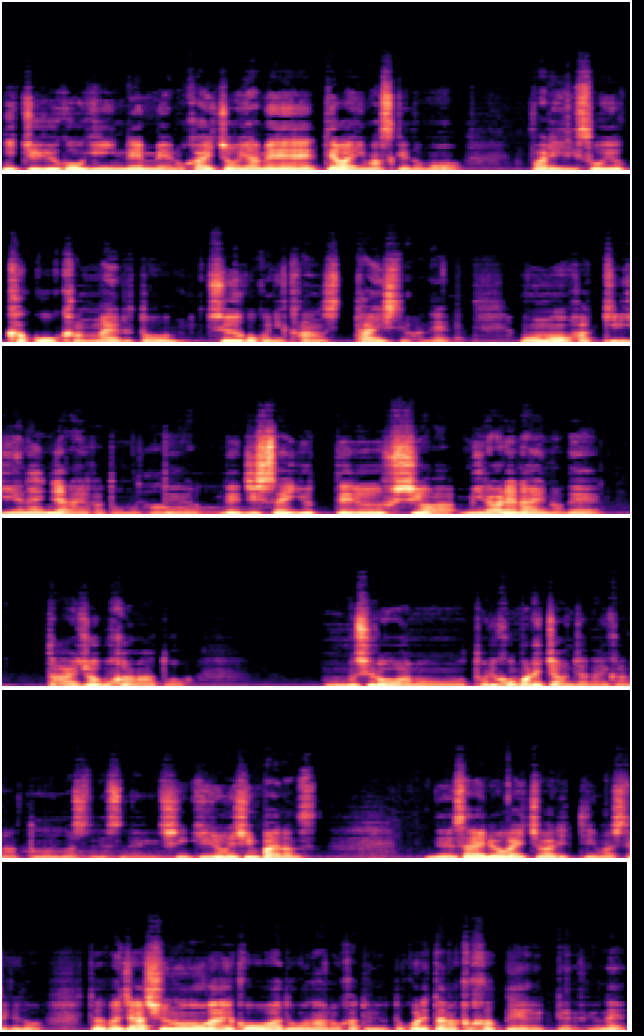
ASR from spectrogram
日中友好議員連盟の会長を辞めてはいますけども、うんっぱりそういう過去を考えると、うん、中国に関し対してはねものをはっきり言えないんじゃないかと思ってで実際言ってる節は見られないので大丈夫かなと。むしろあの取り込まれちゃうんじゃないかなと思いましてですね非常に心配なんです。で裁量が1割って言いましたけど例えばじゃあ首脳外交はどうなのかというとこれ田中角栄が言ってるんですけどね、はい、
